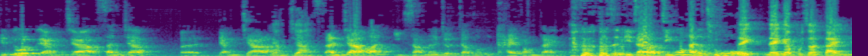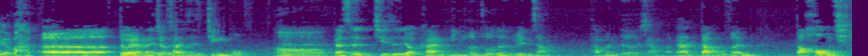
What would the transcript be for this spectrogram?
顶多两家、三家，呃两家啦，两家三家或以上，那就叫做是开放代理，就是你只要有进货，他就出货。那那应该不算代理了吧？呃，对了，那就算是进货。哦，但是其实要看你合作的原厂他们的想法，但大部分到后期，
